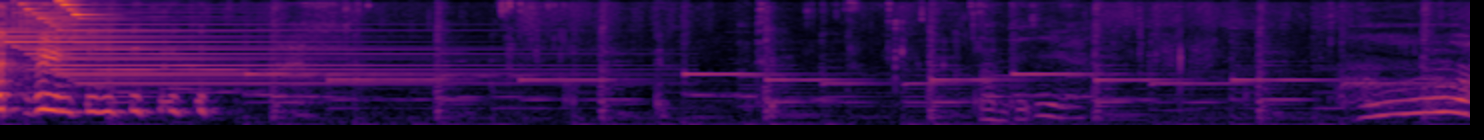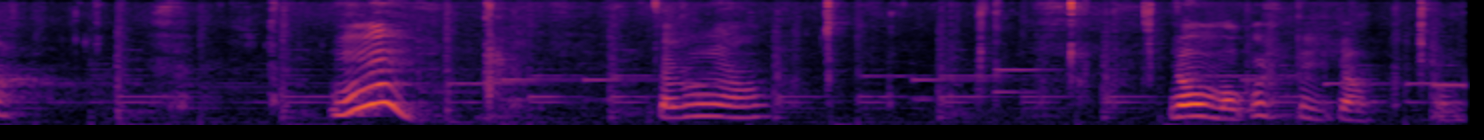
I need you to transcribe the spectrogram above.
안 되지. 음! 죄송해요. 너무 먹고 싶으시죠? 음.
